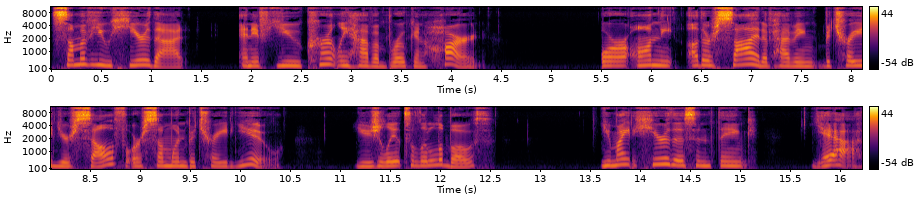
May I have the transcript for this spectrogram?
Some of you hear that, and if you currently have a broken heart, or are on the other side of having betrayed yourself or someone betrayed you, usually it's a little of both, you might hear this and think, yeah,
